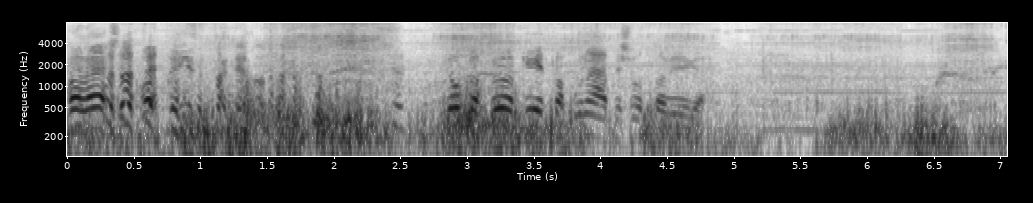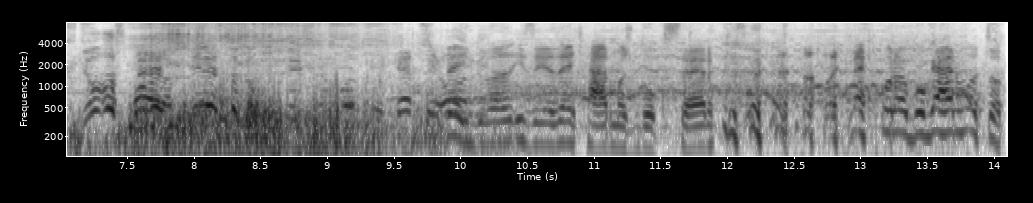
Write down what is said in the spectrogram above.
Ha, leesik. Jobbra föl, két kapun át, és ott a vége. Jó, azt már ezt, én ezt akarom nézni. Beindul az, izé, az 1-3-as boxer. Vagy mekkora bogármotor?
